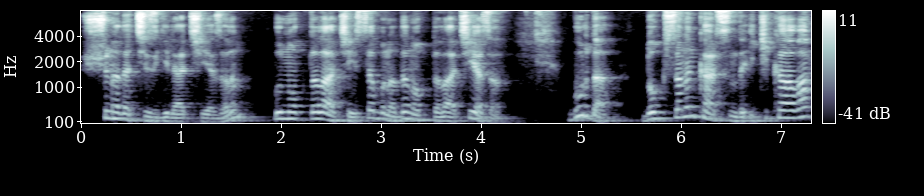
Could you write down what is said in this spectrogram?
şuna da çizgili açı yazalım. Bu noktalı açıysa buna da noktalı açı yazalım. Burada 90'ın karşısında 2K var.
